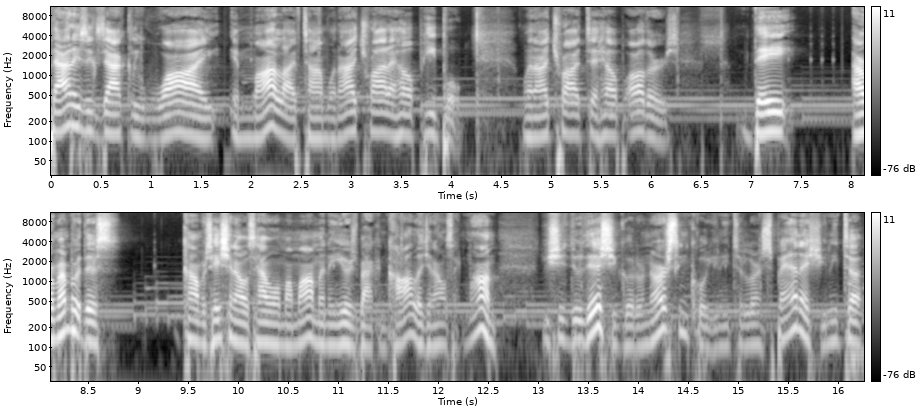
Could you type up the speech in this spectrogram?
that is exactly why in my lifetime when i try to help people when i try to help others they i remember this conversation i was having with my mom the years back in college and i was like mom you should do this you go to nursing school you need to learn spanish you need to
